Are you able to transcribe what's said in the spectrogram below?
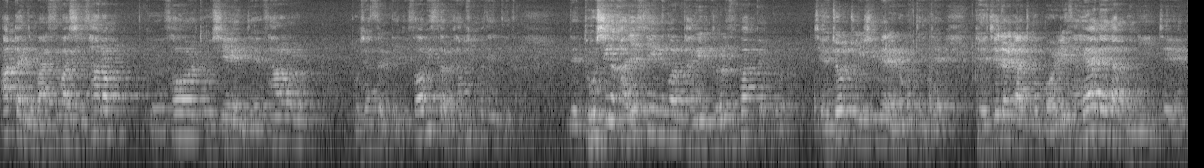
아까 이제 말씀하신 산업 그 서울 도시의 이제 산업을 보셨을 때 이제 서비스업이 30%이다. 근데 도시가 가질 수 있는 건 당연히 그럴 수밖에 없고 제조업 중심이나 이런 것도 이제 대지를 가지고 멀리서 해야 되다 보니 이제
